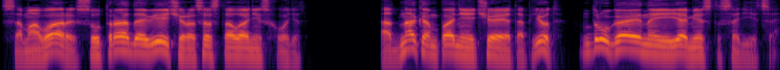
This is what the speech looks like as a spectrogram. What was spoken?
Самовары с утра до вечера со стола не сходят. Одна компания чая отопьет, другая на ее место садится.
